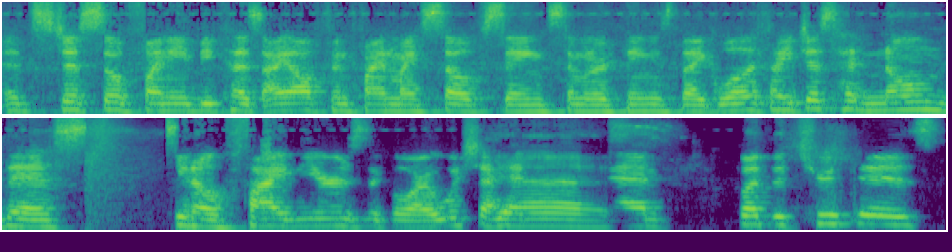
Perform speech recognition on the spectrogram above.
it's just so funny because I often find myself saying similar things like, well, if I just had known this, you know, five years ago, I wish I had yes and but the truth is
